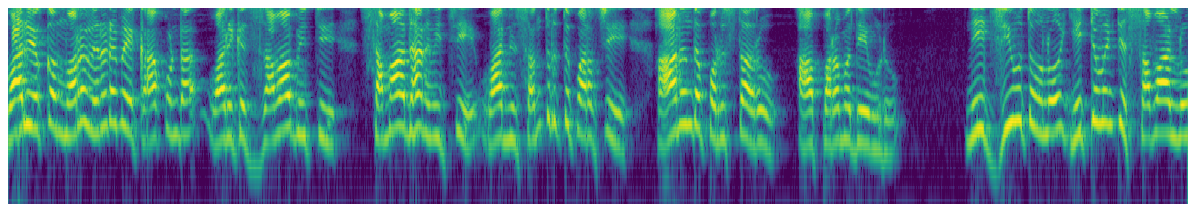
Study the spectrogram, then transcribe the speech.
వారి యొక్క మొర వినడమే కాకుండా వారికి జవాబు ఇచ్చి సమాధానం ఇచ్చి వారిని సంతృప్తిపరచి ఆనందపరుస్తారు ఆ పరమదేవుడు. నీ జీవితంలో ఎటువంటి సవాళ్ళు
